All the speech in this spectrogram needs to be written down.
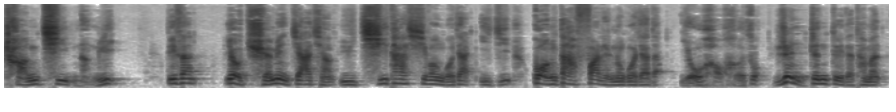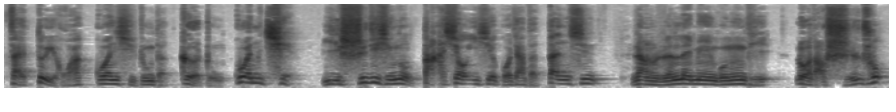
长期能力。第三，要全面加强与其他西方国家以及广大发展中国家的友好合作，认真对待他们在对华关系中的各种关切，以实际行动打消一些国家的担心，让人类命运共同体落到实处。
